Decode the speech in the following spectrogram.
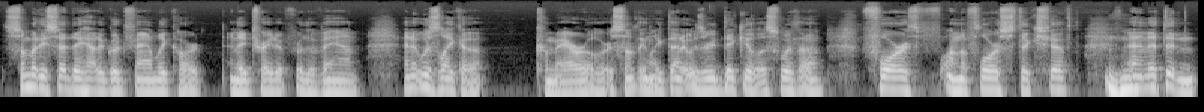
somebody said they had a good family car and they traded it for the van, and it was like a Camaro or something like that. It was ridiculous with a four on the floor stick shift, mm-hmm. and it didn't.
